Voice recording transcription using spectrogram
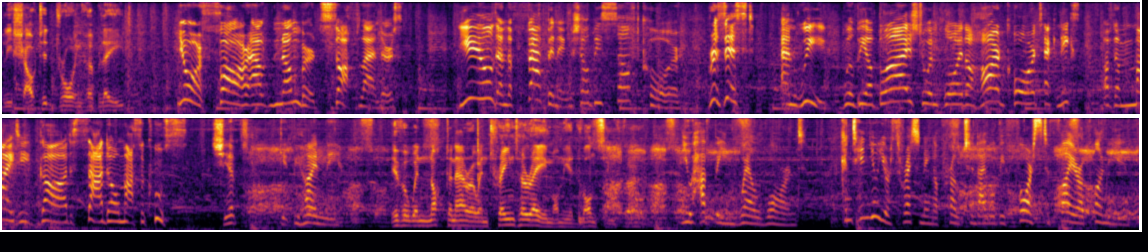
Ripley shouted, drawing her blade. You're far outnumbered, Softlanders. Yield and the fappening shall be softcore. Resist, and we will be obliged to employ the hardcore techniques of the mighty god Sadomasochus. Chip, get behind me. Iverwin knocked an arrow and trained her aim on the advancing foe. You have been well warned. Continue your threatening approach, and I will be forced to fire upon you.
